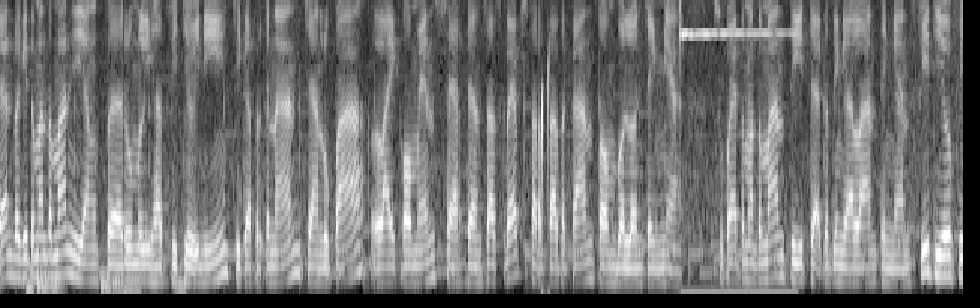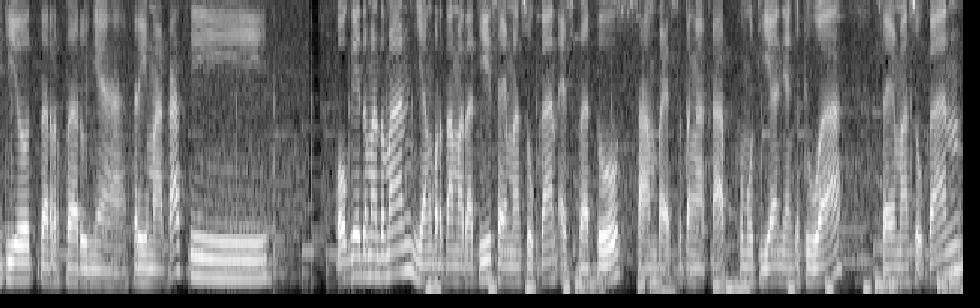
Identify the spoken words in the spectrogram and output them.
Dan bagi teman-teman yang baru melihat video ini, jika berkenan jangan lupa like, comment, share, dan subscribe serta tekan tombol loncengnya supaya teman-teman tidak ketinggalan dengan video-video terbarunya. Terima kasih. Oke teman-teman, yang pertama tadi saya masukkan es batu sampai setengah cup. Kemudian yang kedua, saya masukkan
